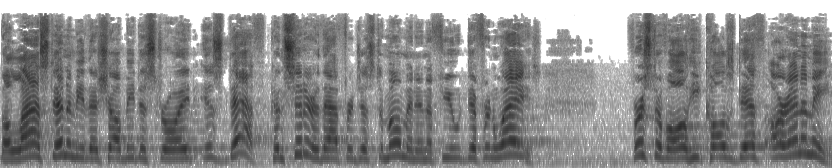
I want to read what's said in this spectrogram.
The last enemy that shall be destroyed is death. Consider that for just a moment in a few different ways. First of all, he calls death our enemy.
